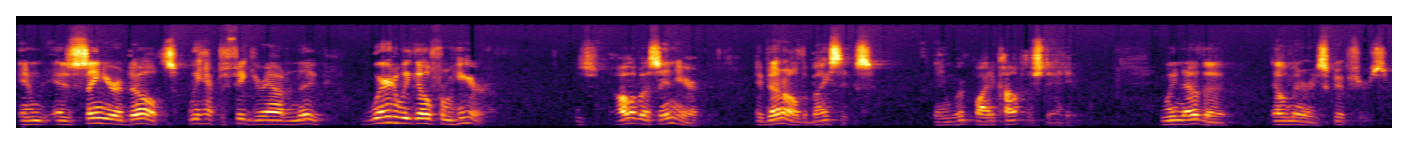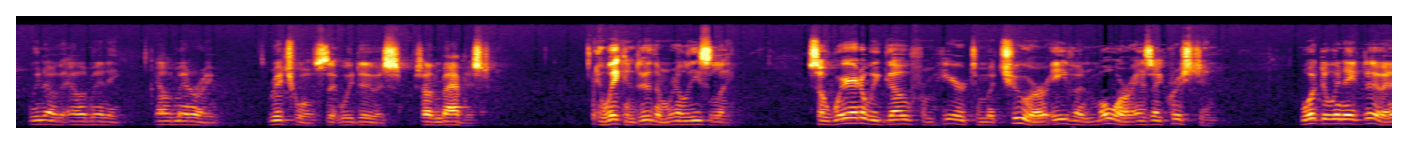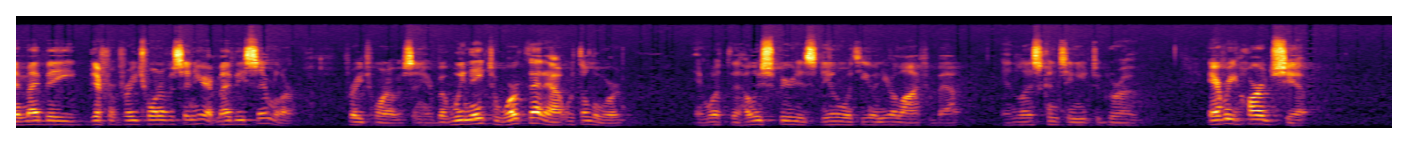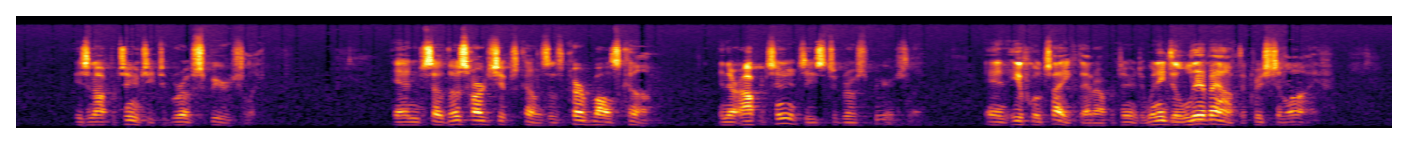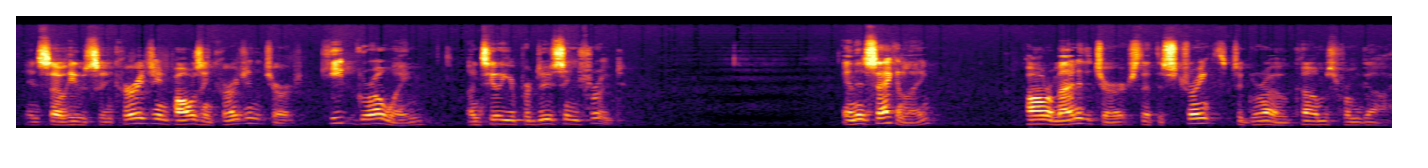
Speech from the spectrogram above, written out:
And as senior adults, we have to figure out anew where do we go from here? All of us in here have done all the basics, and we're quite accomplished at it. We know the elementary scriptures. We know the elementary, elementary rituals that we do as Southern Baptists. And we can do them real easily. So, where do we go from here to mature even more as a Christian? What do we need to do? And it may be different for each one of us in here. It may be similar for each one of us in here. But we need to work that out with the Lord and what the Holy Spirit is dealing with you in your life about. And let's continue to grow. Every hardship is an opportunity to grow spiritually. And so those hardships come, those curveballs come, and they're opportunities to grow spiritually. And if we'll take that opportunity, we need to live out the Christian life. And so he was encouraging, Paul was encouraging the church, keep growing until you're producing fruit. And then, secondly, Paul reminded the church that the strength to grow comes from God.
